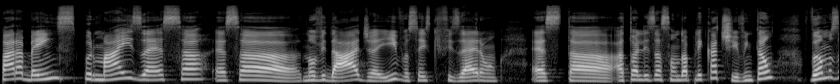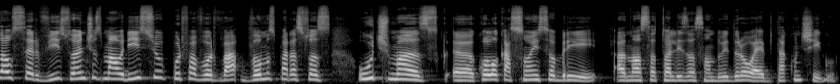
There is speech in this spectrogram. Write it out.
Parabéns por mais essa essa novidade aí, vocês que fizeram esta atualização do aplicativo. Então, vamos ao serviço. Antes, Maurício, por favor, vá, vamos para as suas últimas uh, colocações sobre a nossa atualização do HidroWeb. Está contigo.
